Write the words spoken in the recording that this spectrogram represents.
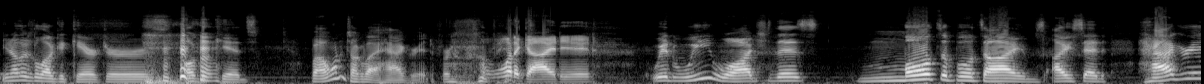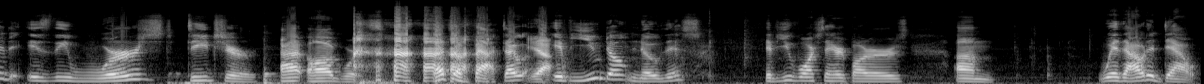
You know, there's a lot of good characters, all good kids, but I want to talk about Hagrid for a little bit. What a guy, dude. when we watched this multiple times, I said Hagrid is the worst teacher at Hogwarts. That's a fact. I, Yeah. If you don't know this, if you've watched the Harry Potters, um, without a doubt,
